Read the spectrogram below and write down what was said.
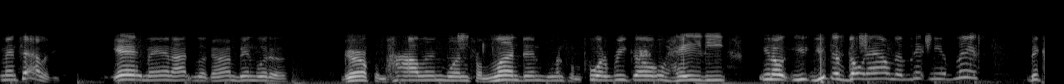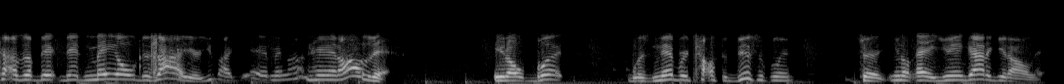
mentality. Yeah, man. I look, I've been with a girl from Holland, one from London, one from Puerto Rico, Haiti. You know, you you just go down the litany of lists because of that that male desire. You like, yeah, man, I've had all of that. You know, but was never taught the discipline to, you know, hey, you ain't got to get all that.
